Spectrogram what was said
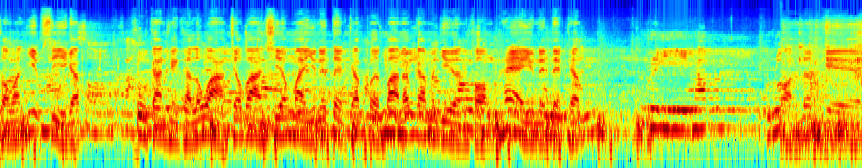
2023-2024 ครับคู่การแข่งขันระหว่างเจ้าบ้านเชียงใหม่ยูเนเต็ดครับเปิดบ้านรับการมาเยือนของแพร่ยูเนเต็ดครับฟรีครับก่อนเริ่มเกม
